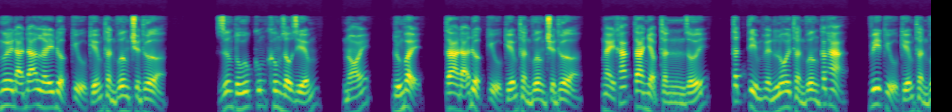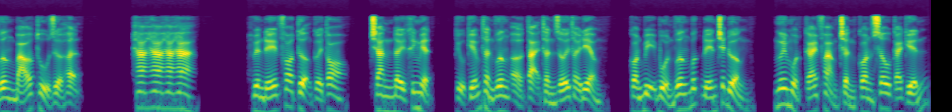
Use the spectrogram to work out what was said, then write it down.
Ngươi đã đã lấy được cựu kiếm thần vương truyền thừa. Dương Tú cũng không giấu giếm, nói, đúng vậy, ta đã được cựu kiếm thần vương truyền thừa, ngày khác ta nhập thần giới, tất tìm huyền lôi thần vương các hạ, vi cựu kiếm thần vương báo thủ rửa hận. Ha ha ha ha. Huyền đế pho tượng cười to, tràn đầy khinh miệt, cựu kiếm thần vương ở tại thần giới thời điểm, còn bị bổn vương bức đến chết đường, ngươi một cái phạm trần con sâu cái kiến,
